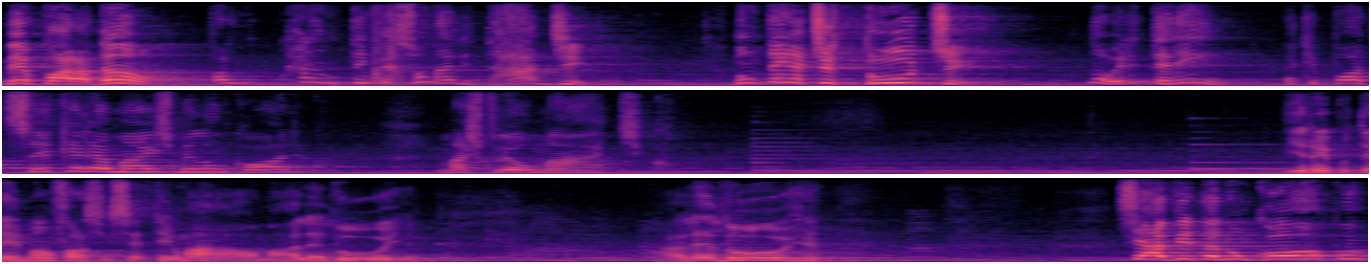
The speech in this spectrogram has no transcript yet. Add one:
meio paradão? Fala, cara, não tem personalidade, não tem atitude. Não, ele tem. É que pode ser que ele é mais melancólico, mais fleumático. Vira aí para o teu irmão e fala assim: você tem uma alma, aleluia. Aleluia. Você habita num corpo,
